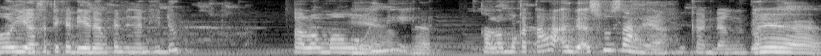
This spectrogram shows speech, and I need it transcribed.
oh iya ketika dihadapkan dengan hidup kalau mau Iya, ini benar. kalau mau ketawa agak susah ya kadang tuh Iya.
